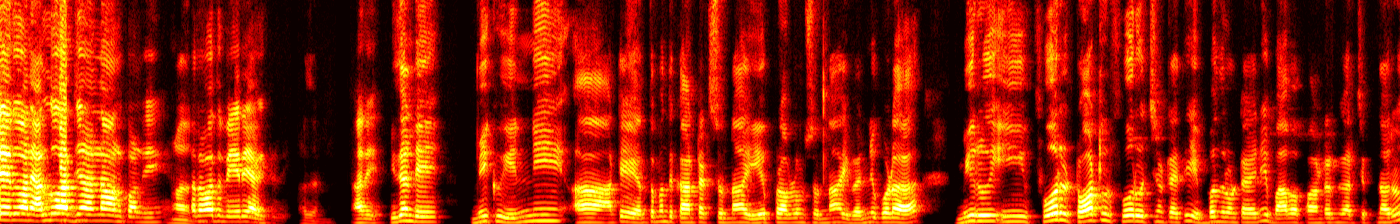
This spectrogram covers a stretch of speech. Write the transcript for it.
లేదు అని అల్లు అర్జున్ అన్నాం అనుకోండి. తర్వాత వేరే అవుతుంది. అదే. అది. ఇదండి మీకు ఎన్ని అంటే ఎంతమంది కాంటాక్ట్స్ ఉన్నా ఏ ప్రాబ్లమ్స్ ఉన్నా ఇవన్నీ కూడా మీరు ఈ ఫోర్ టోటల్ ఫోర్ వచ్చినట్టయితే ఇబ్బందులు ఉంటాయని బాబా పాండురంగ గారు చెప్తున్నారు.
